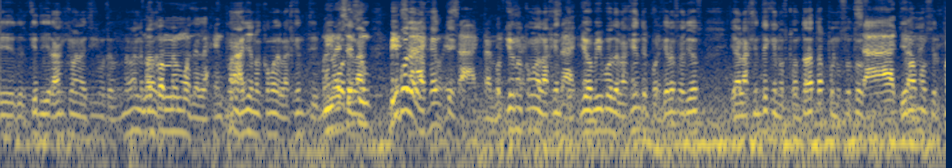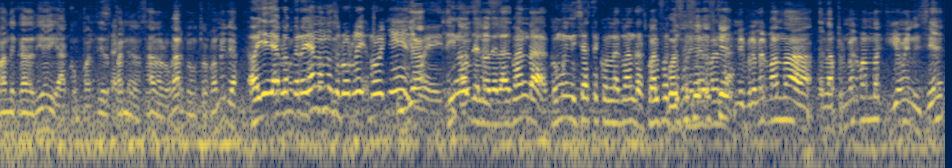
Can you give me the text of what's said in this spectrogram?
Eh, del que dirán que van a decir, me vale No madre. comemos de la gente. Ah, yo no como de la gente, Bueno, vivo, de es la, un- vivo de la gente. exactamente, Porque yo no como de la gente, yo vivo de la gente, porque gracias a Dios y a la gente que nos contrata, pues nosotros llevamos el pan de cada día y a compartir el pan y la sana al hogar con nuestra familia. Oye, Diablo, Pues, pero ya no nos rolles, güey. Dinos de lo de las bandas. ¿Cómo iniciaste con las bandas? ¿Cuál fue Pues tu primera es banda? que mi primer banda, en la primera banda que yo me inicié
